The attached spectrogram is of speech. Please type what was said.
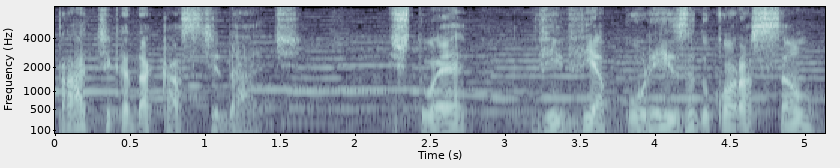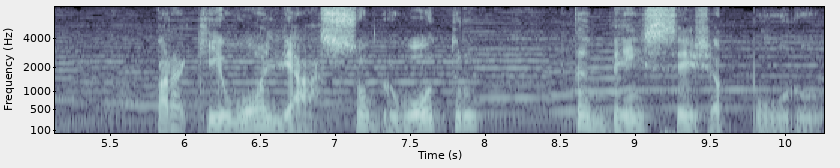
prática da castidade, isto é, viver a pureza do coração, para que o olhar sobre o outro também seja puro.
